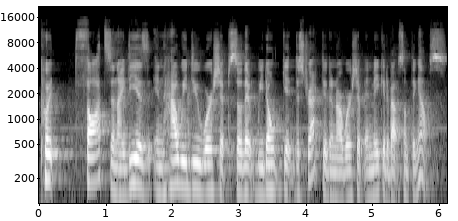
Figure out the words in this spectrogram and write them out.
put thoughts and ideas in how we do worship so that we don't get distracted in our worship and make it about something else.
